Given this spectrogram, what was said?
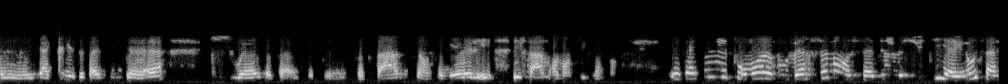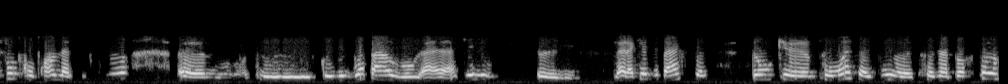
une, une actrice de Fassbinder qui jouait cette, femme qui enseignait les, les femmes romantiques d'enfants. Et ça a été pour moi un bouleversement, c'est-à-dire je me suis dit, il y a une autre façon de comprendre la culture euh, que, que je ne vois pas, à laquelle, euh, à pas accès. Donc, euh, pour moi, ça a été euh, très important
